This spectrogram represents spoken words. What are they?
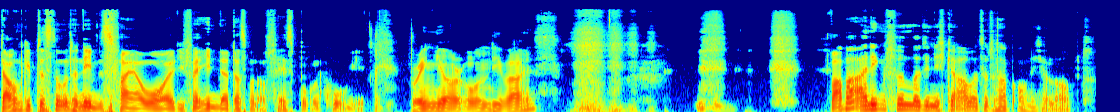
Darum gibt es eine Unternehmensfirewall, die verhindert, dass man auf Facebook und Co. geht. Bring your own device. War bei einigen Firmen, bei denen ich gearbeitet habe, auch nicht erlaubt.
